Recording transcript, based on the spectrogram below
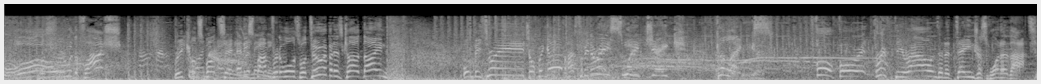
Push through with the flash. Recon spots it. Any spam through the walls will do it, but it's Cloud9. 1v3, dropping up. Has to be the Reese. Sweet Jake collects. Four for it, thrifty round, and a dangerous one at that.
